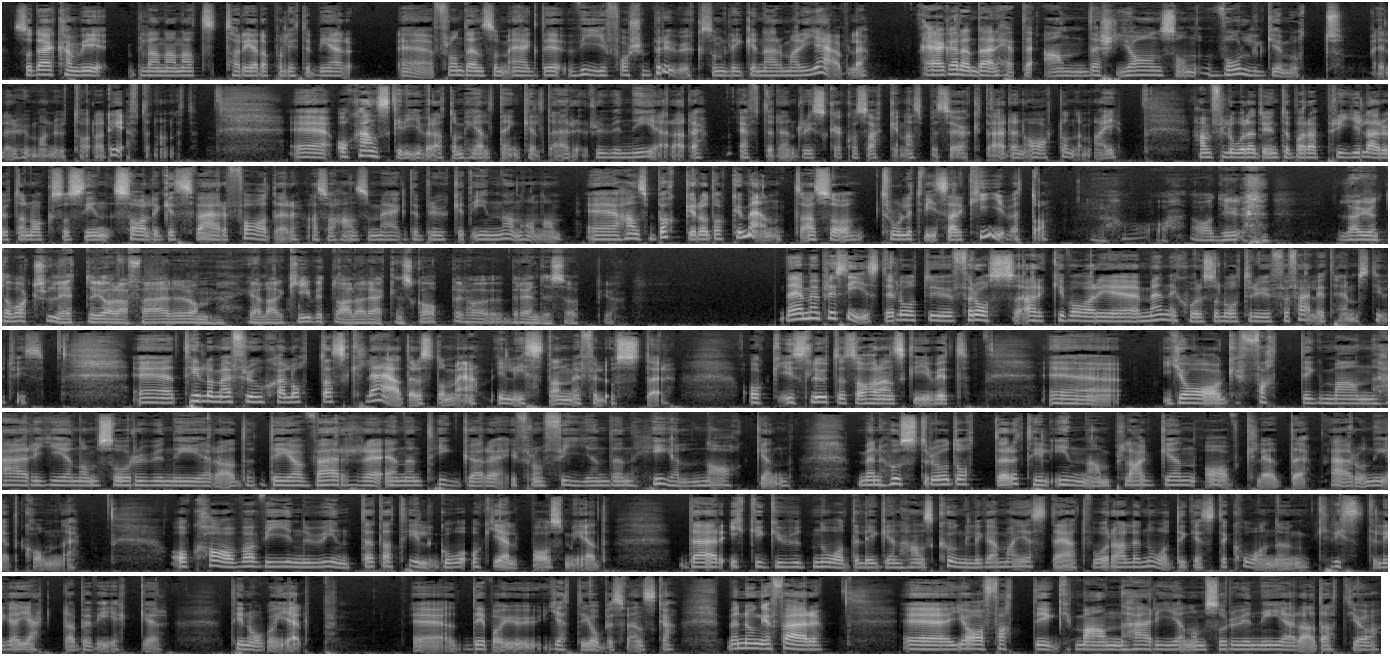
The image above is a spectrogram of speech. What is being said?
Så där kan vi bland annat ta reda på lite mer eh, från den som ägde Vifors bruk som ligger närmare Gävle. Ägaren där hette Anders Jansson Volgemut eller hur man uttalar det efternamnet. Eh, och han skriver att de helt enkelt är ruinerade efter den ryska kosackernas besök där den 18 maj. Han förlorade ju inte bara prylar utan också sin salige svärfader, alltså han som ägde bruket innan honom. Eh, hans böcker och dokument, alltså troligtvis arkivet då. Jaha, ja det lär ju inte ha varit så lätt att göra affärer om hela arkivet och alla räkenskaper brändes upp. Ju. Nej men precis, det låter ju för oss arkivariemänniskor så låter det ju förfärligt hemskt givetvis. Eh, till och med frun Charlottas kläder står med i listan med förluster. Och i slutet så har han skrivit eh, jag, fattig man, härigenom så ruinerad, det är värre än en tiggare ifrån fienden helnaken. Men hustru och dotter till innanplaggen avklädde är och nedkomne och hava vi nu intet att tillgå och hjälpa oss med, där icke Gud nådeligen hans kungliga majestät, vår allenådigaste konung, kristliga hjärta beveker till någon hjälp. Eh, det var ju jättejobbig svenska. Men ungefär, eh, jag fattig man härigenom så ruinerad att jag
